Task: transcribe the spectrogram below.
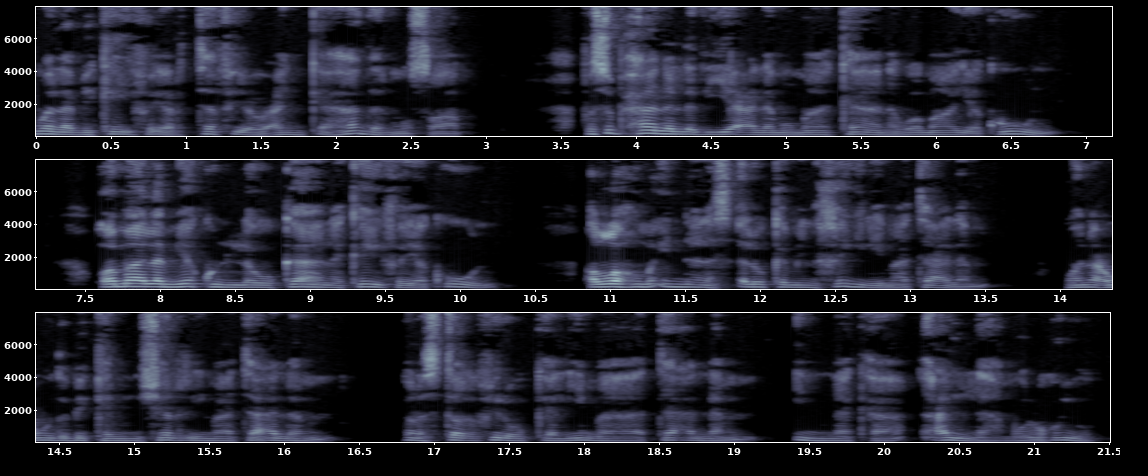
ولا بكيف يرتفع عنك هذا المصاب. فسبحان الذي يعلم ما كان وما يكون وما لم يكن لو كان كيف يكون. اللهم إنا نسألك من خير ما تعلم ونعوذ بك من شر ما تعلم ونستغفرك لما تعلم. إنك علام الغيوب.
